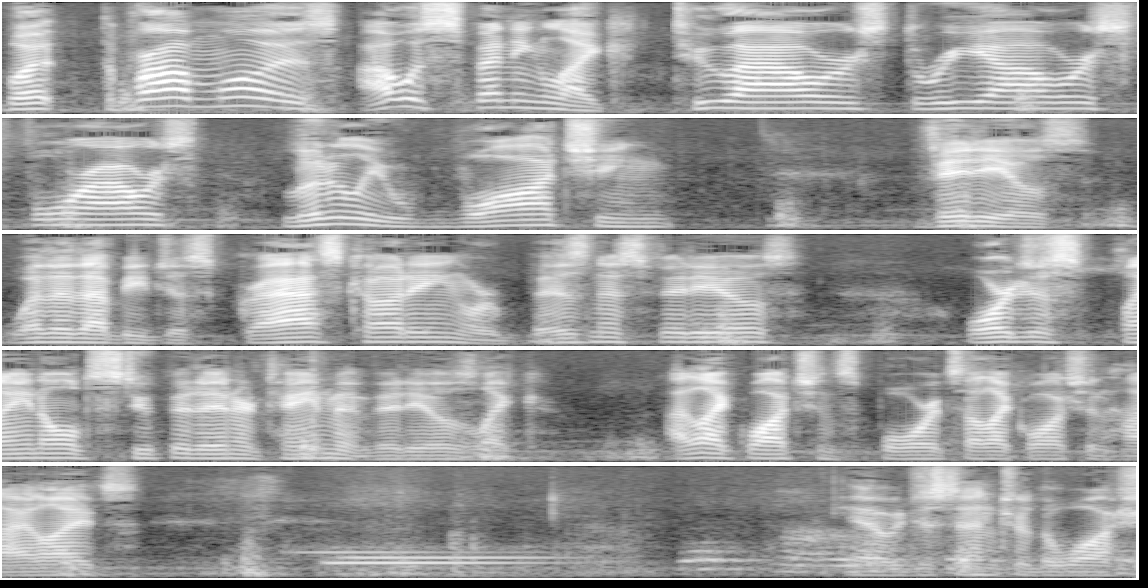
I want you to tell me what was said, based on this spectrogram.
But the problem was I was spending like two hours, three hours, four hours literally watching videos, whether that be just grass cutting or business videos or just plain old stupid entertainment videos. Like, I like watching sports, I like watching highlights. Yeah, we just entered the wash.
